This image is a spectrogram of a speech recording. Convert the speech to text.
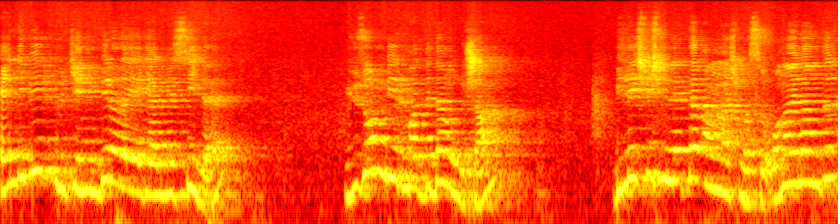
51 ülkenin bir araya gelmesiyle 111 maddeden oluşan Birleşmiş Milletler Anlaşması onaylandı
